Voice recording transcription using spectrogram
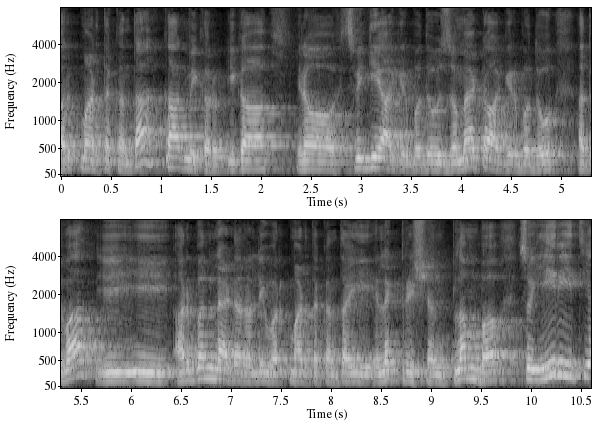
ವರ್ಕ್ ಮಾಡ್ತಕ್ಕಂಥ ಕಾರ್ಮಿಕರು. ಈಗ ಏನೋ ಸ್ವಿಗ್ಗಿ ಆಗಿರ್ಬೋದು ಝೊಮ್ಯಾಟೊ ಆಗಿರ್ಬೋದು, ಅಥವಾ ಈ ಈ ಅರ್ಬನ್ ಲ್ಯಾಡರಲ್ಲಿ ವರ್ಕ್ ಮಾಡ್ತಕ್ಕಂಥ ಈ ಎಲೆಕ್ಟ್ರಿಷಿಯನ್ ಪ್ಲಂಬರ್ ಸೊ ಈ ರೀತಿಯ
